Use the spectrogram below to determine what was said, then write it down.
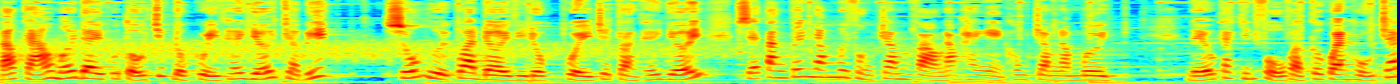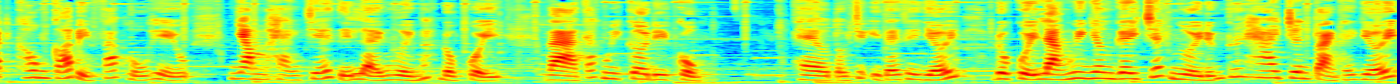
Báo cáo mới đây của Tổ chức Đột quỵ Thế giới cho biết, số người qua đời vì đột quỵ trên toàn thế giới sẽ tăng tới 50% vào năm 2050. Nếu các chính phủ và cơ quan hữu trách không có biện pháp hữu hiệu nhằm hạn chế tỷ lệ người mắc đột quỵ và các nguy cơ đi cùng. Theo Tổ chức Y tế Thế giới, đột quỵ là nguyên nhân gây chết người đứng thứ hai trên toàn thế giới,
